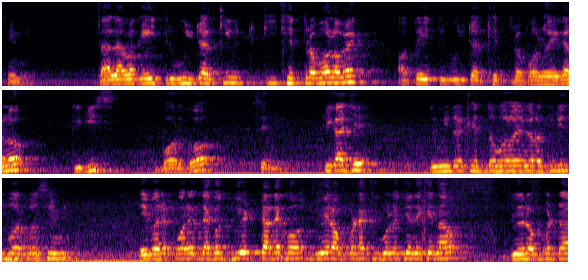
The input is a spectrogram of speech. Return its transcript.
সেমি। তাহলে আমাকে এই ত্রিভুজটার কি কি ক্ষেত্রফল হবে? অত এই ত্রিভুজটার ক্ষেত্রফল হয়ে গেল তিরিশ বর্গ সেমি ঠিক আছে? ত্রিভুজটার ক্ষেত্রফল হয়ে গেল তিরিশ বর্গ সেমি এবারে পরের দেখো দুয়েরটা দেখো দুয়ের অঙ্কটা কি বলেছে দেখে নাও। দুয়ের অঙ্কটা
